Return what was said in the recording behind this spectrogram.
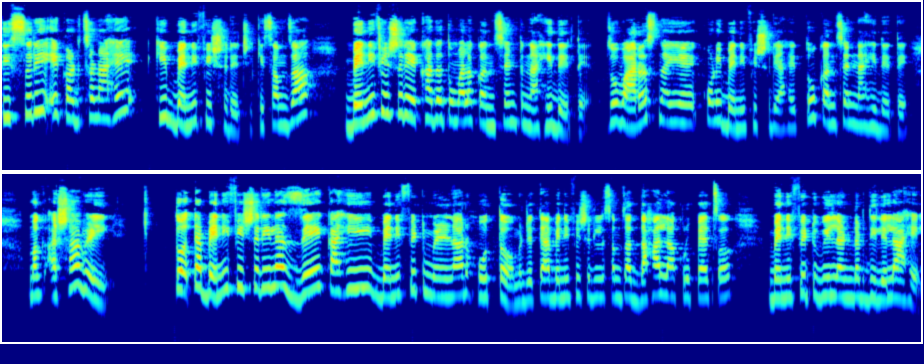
तिसरी एक अडचण आहे की बेनिफिशरीची की समजा बेनिफिशरी एखादा तुम्हाला कन्सेंट नाही देते जो वारस नाही आहे कोणी बेनिफिशरी आहे तो कन्सेंट नाही देते. मग अशा वेळी तो त्या बेनिफिशरीला जे काही बेनिफिट मिळणार होतं म्हणजे त्या बेनिफिशरीला समजा दहा लाख रुपयाचं बेनिफिट विल अंडर दिलेलं आहे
